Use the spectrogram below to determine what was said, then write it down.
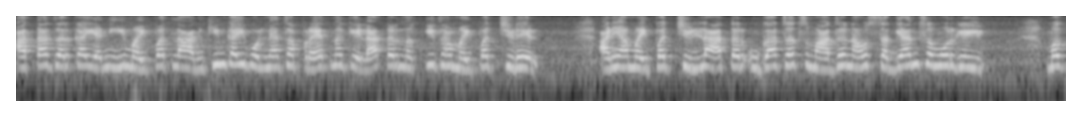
आता जर का यांनी मैपतला आणखीन काही बोलण्याचा प्रयत्न केला तर नक्कीच हा मैपत चिडेल आणि हा मैपत चिडला तर उगाच माझं नाव सगळ्यांसमोर घेईल. मग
